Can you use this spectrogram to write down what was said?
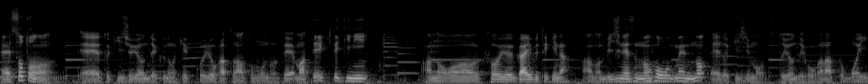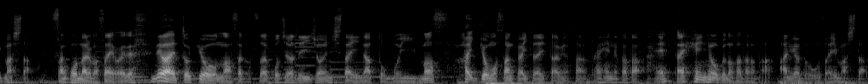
えー、外の、えーと、記事を読んでいくのも結構良かったなと思うので、まあ、定期的にあの、そういう外部的なあのビジネスの方面の、えーと、記事もちょっと読んでいこうかなと思いました。参考になれば幸いです。では、えっと、今日の朝活はこちらで以上にしたいなと思います。はい、今日も参加いただいた皆さん、大変な方、え大変に多くの方々、ありがとうございました。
